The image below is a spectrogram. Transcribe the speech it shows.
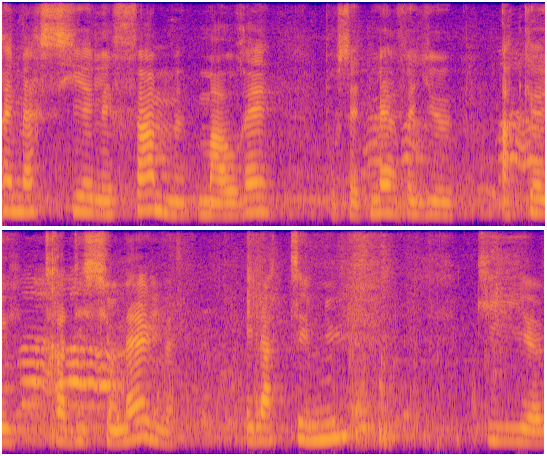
remercier les femmes maorais pour cet merveilleux accueil traditionnel et la tenue qui, euh,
